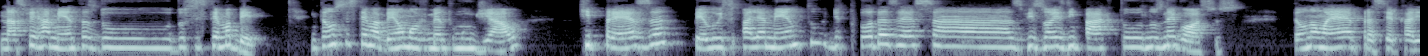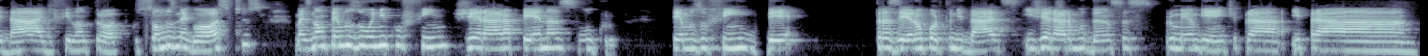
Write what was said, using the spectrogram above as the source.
nas ferramentas do, do Sistema B. Então, o Sistema B é um movimento mundial que preza pelo espalhamento de todas essas visões de impacto nos negócios. Então, não é para ser caridade, filantrópico, somos negócios, mas não temos o único fim gerar apenas lucro. Temos o fim de trazer oportunidades e gerar mudanças para o meio ambiente e para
